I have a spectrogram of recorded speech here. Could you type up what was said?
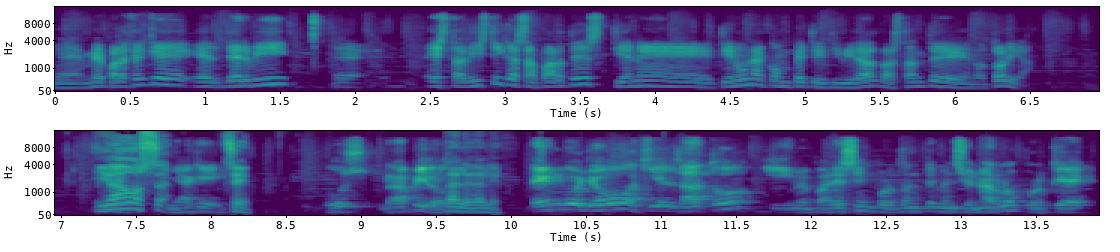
me parece que el derby... Eh, estadísticas aparte, tiene, tiene una competitividad bastante notoria. Y vamos. Sí. Gus, rápido. Dale, dale. Tengo yo aquí el dato y me parece importante mencionarlo porque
